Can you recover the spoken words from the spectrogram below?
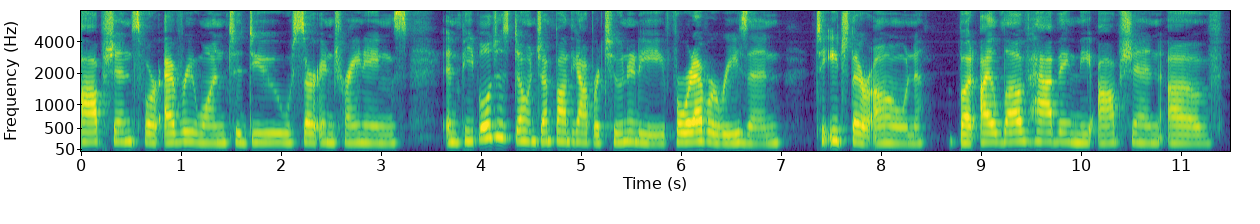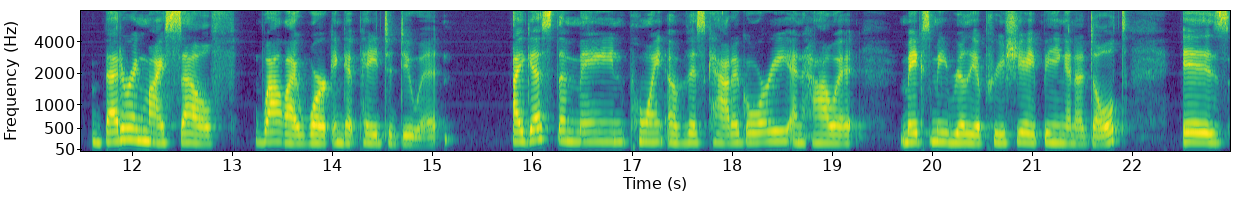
options for everyone to do certain trainings, and people just don't jump on the opportunity for whatever reason to each their own. But I love having the option of bettering myself while I work and get paid to do it. I guess the main point of this category and how it makes me really appreciate being an adult is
